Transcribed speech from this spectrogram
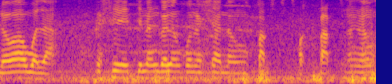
nawawala kasi tinanggalan ko na siya ng pak pak pak na ng,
